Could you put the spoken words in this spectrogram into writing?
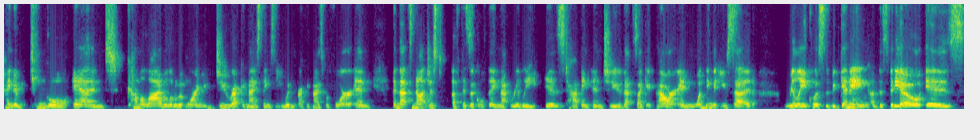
kind of tingle and come alive a little bit more and you do recognize things that you wouldn't recognize before. And and that's not just a physical thing that really is tapping into that psychic power. And one thing that you said really close to the beginning of this video is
